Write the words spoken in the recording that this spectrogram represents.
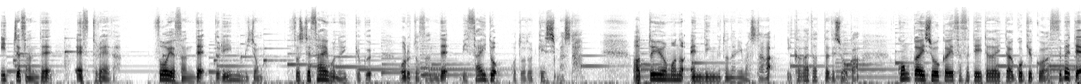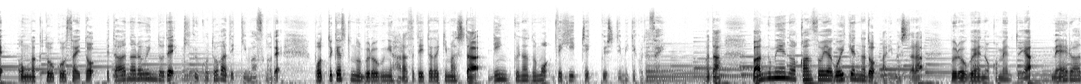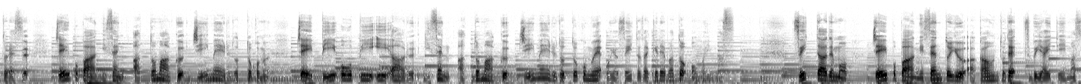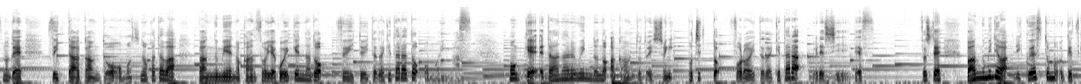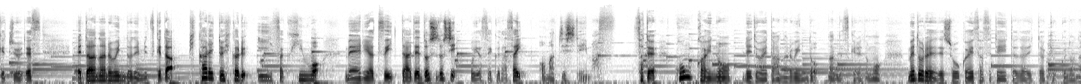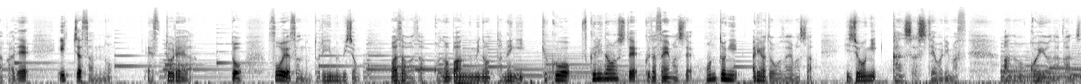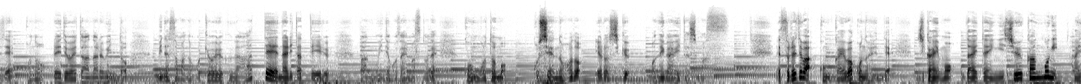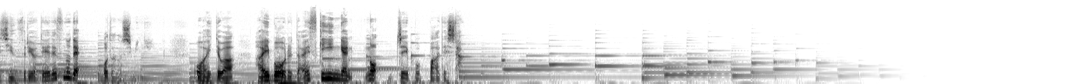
イッチャさんでエストレーダ、ソーヤさんでドリームビジョン、そして最後の一曲、オルトさんでビサイドお届けしました。あっという間のエンディングとなりましたが、いかがだったでしょうか？今回紹介させていただいた5曲はすべて音楽投稿サイトエターナルウィンドで聴くことができますので、ポッドキャストのブログに貼らせていただきましたリンクなどもぜひチェックしてみてください。また、番組への感想やご意見などありましたら、ブログへのコメントやメールアドレス jpoper2000-gmail.com jpoper2000-gmail.com へお寄せいただければと思います。Twitter でも jpopper2000 というアカウントでつぶやいていますので、Twitter アカウントをお持ちの方は番組への感想やご意見などツイートいただけたらと思います。本家エターナルウィンドのアカウントと一緒にポチッとフォローいただけたら嬉しいです。そして番組ではリクエストも受付中です。エターナルウィンドで見つけたピカリと光るいい作品をメールやツイッターでどしどしお寄せください。お待ちしています。さて、今回のレディオエターナルウィンドなんですけれども、メドレーで紹介させていただいた曲の中で、イッチャさんのエストレーラと、ソーヤさんのドリームビジョン、わざわざこの番組のために曲を作り直してくださいまして、本当にありがとうございました。非常に感謝しております。あの、こういうような感じで、このレディオエターナルウィンド、皆様のご協力があって成り立っている番組でございますので、今後ともご支援のほどよろしくお願いいたします。それでは今回はこの辺で、次回もだいたい2週間後に配信する予定ですので、お楽しみに。お相手はハイボール大好き人間の J-POPPER でした。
